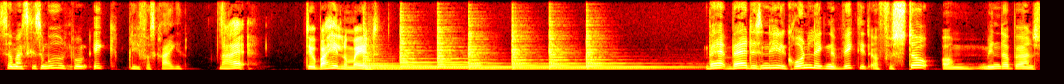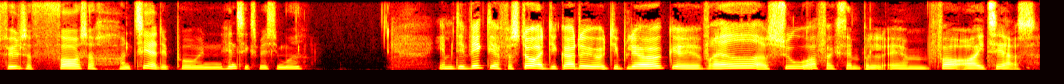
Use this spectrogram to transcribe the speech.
Så man skal som udgangspunkt ikke blive forskrækket? Nej, det er jo bare helt normalt. Hvad, hvad er det sådan helt grundlæggende vigtigt at forstå om mindre børns følelser, for os at håndtere det på en hensigtsmæssig måde? Jamen det er vigtigt at forstå, at de gør det jo, de bliver jo ikke øh, vrede og sure for eksempel, øh, for at irritere os.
